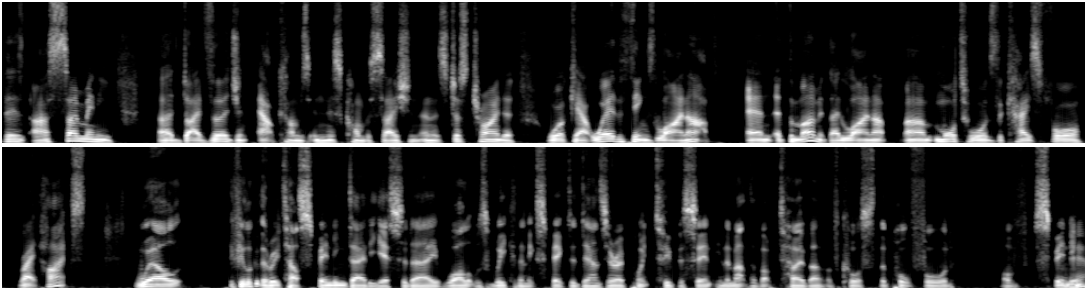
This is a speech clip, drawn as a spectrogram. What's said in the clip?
There are so many uh, divergent outcomes in this conversation, and it's just trying to work out where the things line up and at the moment, they line up um, more towards the case for rate hikes. Well, if you look at the retail spending data yesterday, while it was weaker than expected, down 0.2% in the month of October, of course, the pull forward of spending yeah.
